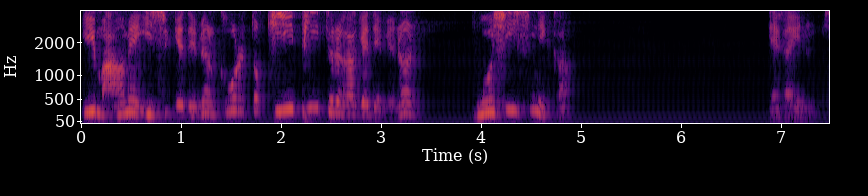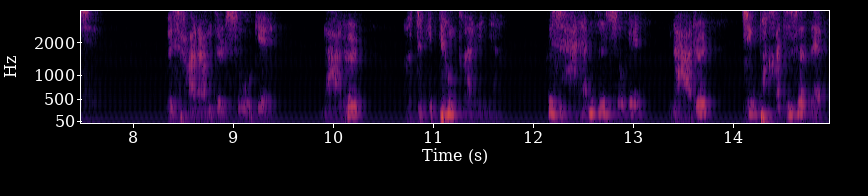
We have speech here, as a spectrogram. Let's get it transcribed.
이 마음에 있게 되면 그거를 또 깊이 들어가게 되면은 무엇이 있습니까? 내가 있는 것이에요. 그 사람들 속에 나를 어떻게 평가하느냐? 그 사람들 속에 나를 지금 바깥에서 내,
